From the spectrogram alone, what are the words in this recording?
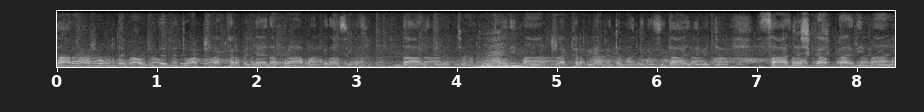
ਸਾਰਾ ਕੁਝ ਹੋਣ ਦੇ ਬਾਵਜੂਦ ਮੇਰੇ ਤੋਂ 8 ਲੱਖ ਰੁਪਈਆ ਇਹਦਾ ਭਰਾ ਮੰਗਦਾ ਸੀਗਾ, ਦਾਜ ਦੇ ਵਿੱਚ, ਹਨਾ। ਇਹਦੀ ਮਾਂ 8 ਲੱਖ ਰੁਪਇਆ ਮੇਰੇ ਤੋਂ ਮੰਗਦੀ ਸੀ ਦਾਜ ਦੇ ਵਿੱਚ। ਸਾਜ਼ਿਸ਼ ਕਰਤਾ ਇਹਦੀ ਮਾਂ ਹੀ।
